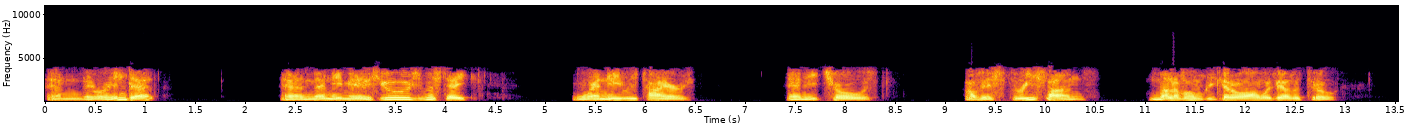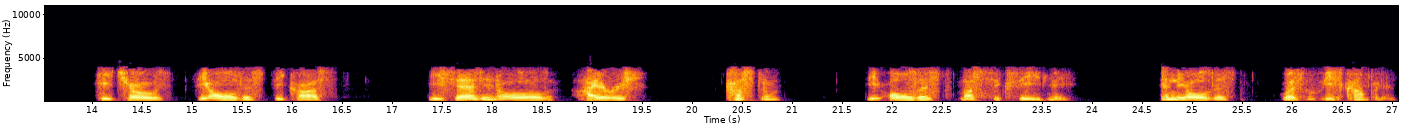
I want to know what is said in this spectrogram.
and they were in debt. And then he made a huge mistake when he retired, and he chose of his three sons, none of whom could get along with the other two. He chose the oldest because he said in old Irish custom, the oldest must succeed me. And the oldest was least competent.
